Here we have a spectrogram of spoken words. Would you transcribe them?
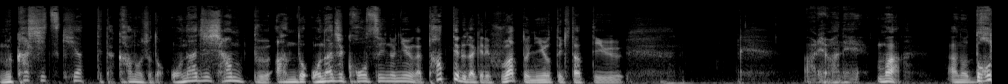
昔付き合ってた彼女と同じシャンプー同じ香水の匂いが立ってるだけでふわっと匂ってきたっていう、あれはね、まあ、あの、どっ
